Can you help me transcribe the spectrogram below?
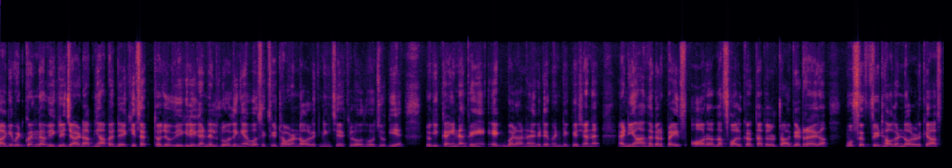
बाकी बिटकॉइन का वीकली चार्ट आप यहाँ पे देख ही सकते हो, जो वीकली कैंडल क्लोजिंग है, वो सिक्सटी थाउज़ेंड डॉलर के नीचे क्लोज हो चुकी है, जो कहीं ना कहीं एक बड़ा नेगेटिव इंडिकेशन है। एंड यहाँ से अगर प्राइस और ज़्यादा फॉल करता है तो जो टारगेट रहेगा, वो फिफ्टी डॉलर के आसपास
